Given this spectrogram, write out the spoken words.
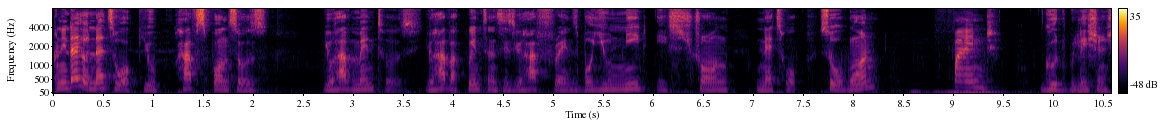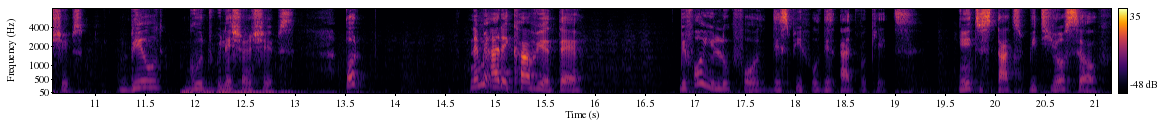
And in that your network, you have sponsors, you have mentors, you have acquaintances, you have friends, but you need a strong network. So, one, find good relationships, build good relationships. But let me add a caveat there. Before you look for these people, these advocates, you need to start with yourself.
